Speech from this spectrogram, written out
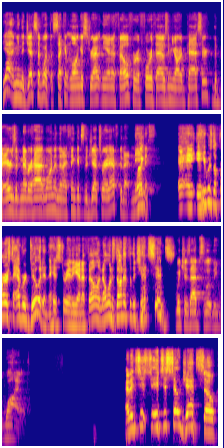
Yeah, I mean the Jets have what the second longest drought in the NFL for a 4,000 yard passer. The Bears have never had one, and then I think it's the Jets right after that. Namath. And he was the first to ever do it in the history of the NFL, and no one's done it for the Jets since. Which is absolutely wild. And it's just it's just so Jets. So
